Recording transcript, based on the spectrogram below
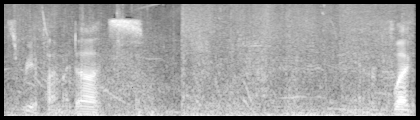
Let's reapply my dots. Reflect.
